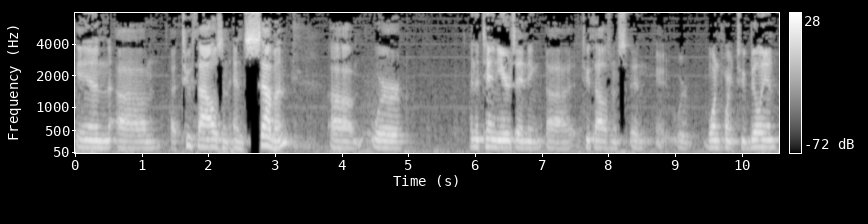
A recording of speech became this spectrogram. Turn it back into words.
in um, uh, 2007 um, were in the 10 years ending uh, 2000 and, uh, were 1.2 billion. And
